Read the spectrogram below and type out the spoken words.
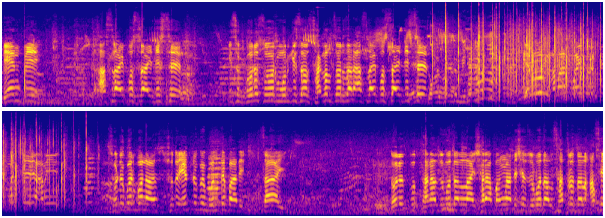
বিএনপি আশ্রয় প্রশ্রয় দিচ্ছেন। কিছু গরু চোর, মুরগি চোর, ছাগল চোর যারা আশ্রয় প্রশ্রয় দিচ্ছেন। এবং আমার আমি ছোট করব না, শুধু এটুকু বলতে পারি, চাই। দৌলতপুর থানা যুবদল নয় সারা বাংলাদেশের যুবদল ছাত্রদল আছে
